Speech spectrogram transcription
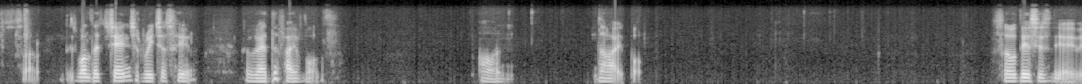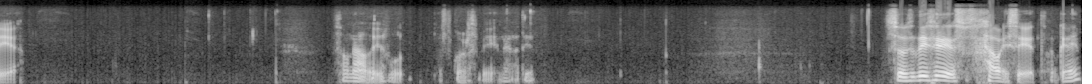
sorry, this voltage change reaches here we get the 5 volts on the light bulb. So this is the idea. So now this would of course be negative. So this is how I see it, okay?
